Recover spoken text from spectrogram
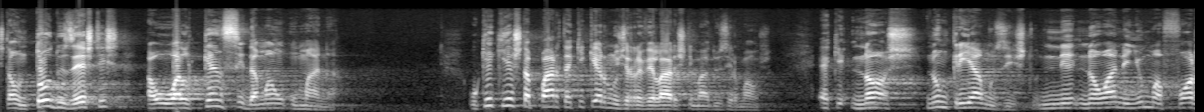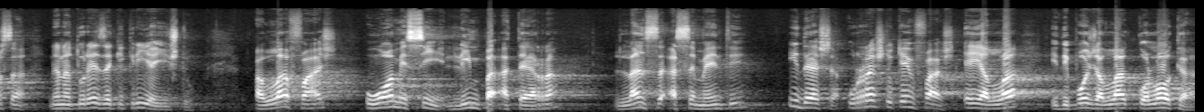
estão todos estes ao alcance da mão humana. O que é que esta parte aqui quer nos revelar, estimados irmãos? é que nós não criamos isto, não há nenhuma força na natureza que cria isto. Allah faz, o homem sim limpa a terra, lança a semente e deixa. O resto quem faz é Allah e depois Allah coloca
